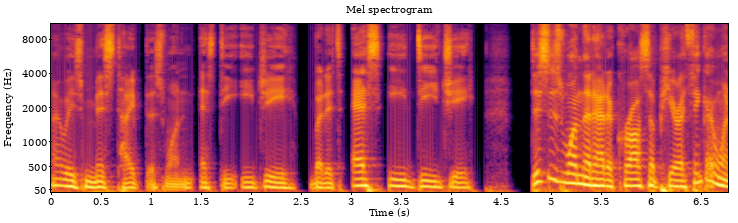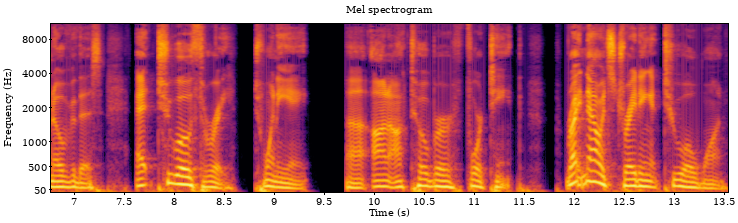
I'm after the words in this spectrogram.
I always mistype this one, S D E G, but it's S E D G. This is one that had a cross up here. I think I went over this at 203.28 uh, on October 14th. Right now, it's trading at 201.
